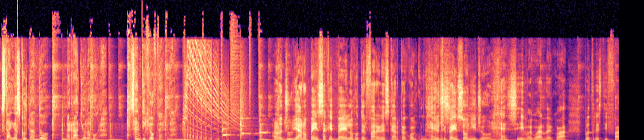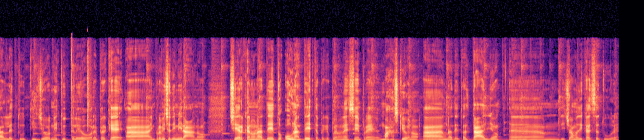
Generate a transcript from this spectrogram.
Stai ascoltando Radio Lavora. Senti che offerta. Allora Giuliano, pensa che bello poter fare le scarpe a qualcuno. Io Eh, ci sì. penso ogni giorno. Eh sì, ma guarda qua potresti farle tutti i giorni, tutte le ore, perché a- in provincia di Milano cercano un addetto o un'addetta, perché poi non è sempre un maschio, no, a un addetto al taglio ehm, diciamo di calzature.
